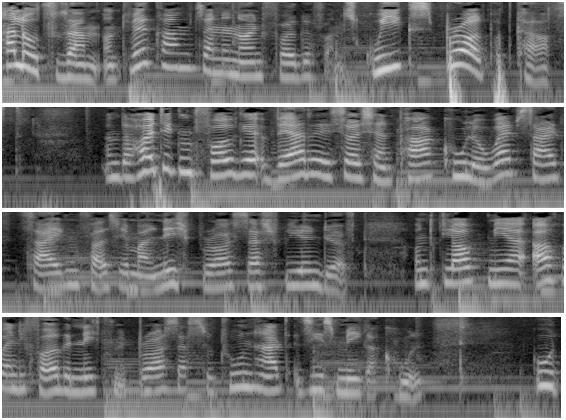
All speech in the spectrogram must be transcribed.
Hallo zusammen und willkommen zu einer neuen Folge von Squeaks Brawl Podcast. In der heutigen Folge werde ich euch ein paar coole Websites zeigen, falls ihr mal nicht Brawl Stars spielen dürft. Und glaubt mir, auch wenn die Folge nichts mit Brawl Stars zu tun hat, sie ist mega cool. Gut,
